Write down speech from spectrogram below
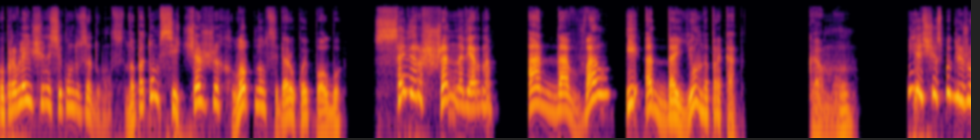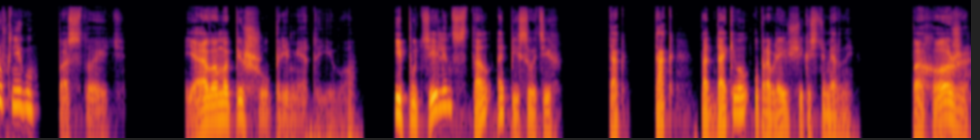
Управляющий на секунду задумался, но потом сейчас же хлопнул себя рукой по лбу. — Совершенно верно. Отдавал и отдаю на прокат. — Кому? — Я сейчас погляжу в книгу. — Постойте. Я вам опишу приметы его. И Путилин стал описывать их. Так, так, поддакивал управляющий костюмерный. Похоже.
